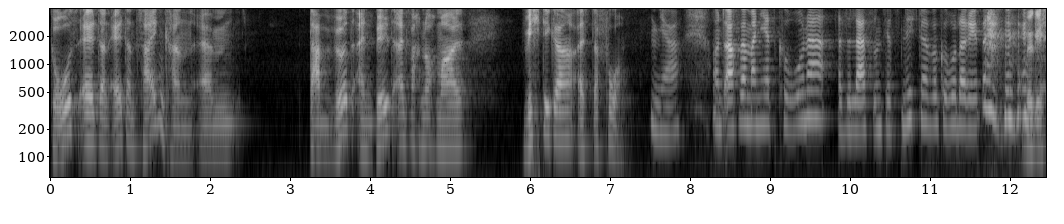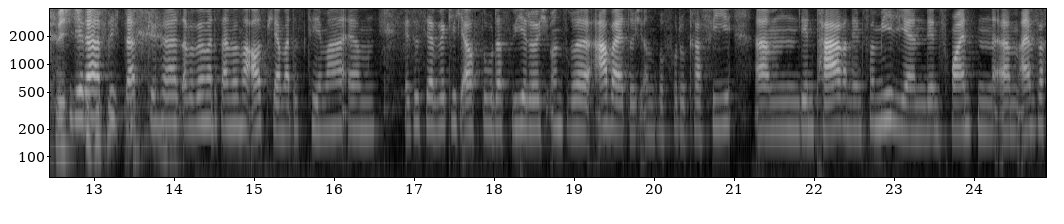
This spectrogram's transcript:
Großeltern, Eltern zeigen kann. Ähm, da wird ein Bild einfach nochmal wichtiger als davor. Ja, und auch wenn man jetzt Corona, also lass uns jetzt nicht mehr über Corona reden. Möglichst nicht. Jeder hat sich satt gehört, aber wenn man das einfach mal ausklammert, das Thema, ähm, ist es ja wirklich auch so, dass wir durch unsere Arbeit, durch unsere Fotografie ähm, den Paaren, den Familien, den Freunden ähm, einfach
